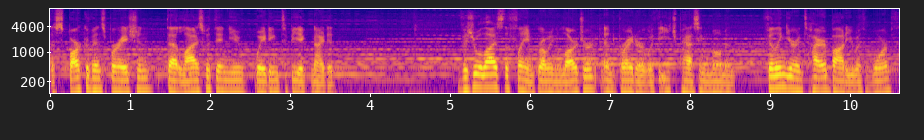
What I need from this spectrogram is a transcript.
the spark of inspiration that lies within you waiting to be ignited. Visualize the flame growing larger and brighter with each passing moment, filling your entire body with warmth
